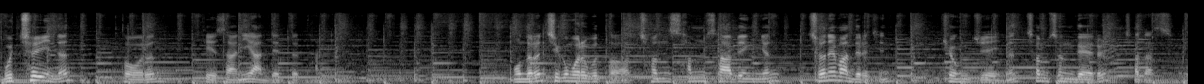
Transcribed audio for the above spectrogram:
묻혀 있는 돌은 계산이 안 된 듯 합니다. 오늘은 지금으로부터 1300년 전에 만들어진 경주에 있는 첨성대를 찾았습니다.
